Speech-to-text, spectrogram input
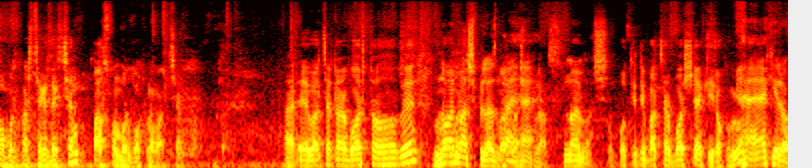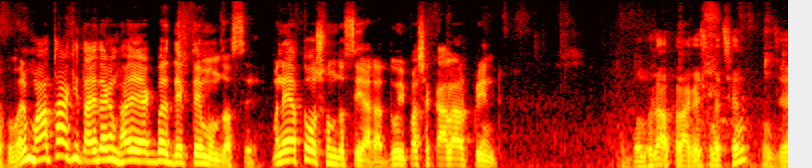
অপর পাশ থেকে দেখছেন পাঁচ নম্বর বকনা বাচ্চা। এই বাচ্চাটার বয়সটা হবে নয় মাস প্লাস ভাই হ্যাঁ নয় মাস। প্রতিটি বাচ্চার বয়সে একই রকমই? হ্যাঁ একই রকম মানে মাথা কি তাই দেখেন ভাই একবার দেখতে মন যাচ্ছে। মানে এত সুন্দর চেহারা দুই পাশে কালার প্রিন্ট বন্ধুরা আপনারা আগে শুনেছেন যে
